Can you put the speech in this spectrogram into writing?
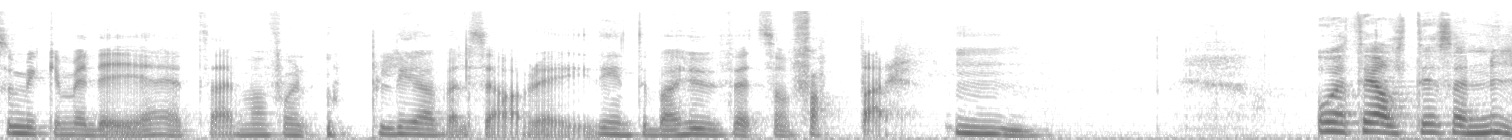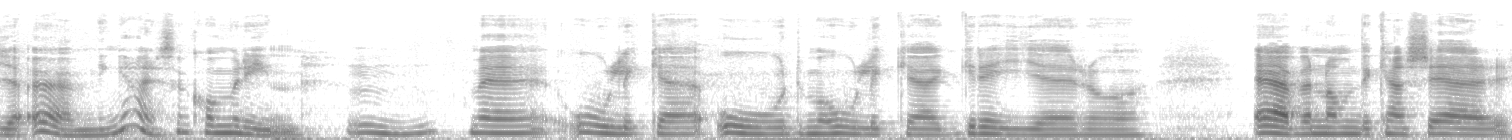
så mycket med dig, är att här, man får en upplevelse av det. Det är inte bara huvudet som fattar. Mm. Och att det alltid är så nya övningar som kommer in. Mm. Med olika ord, med olika grejer och även om det kanske är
